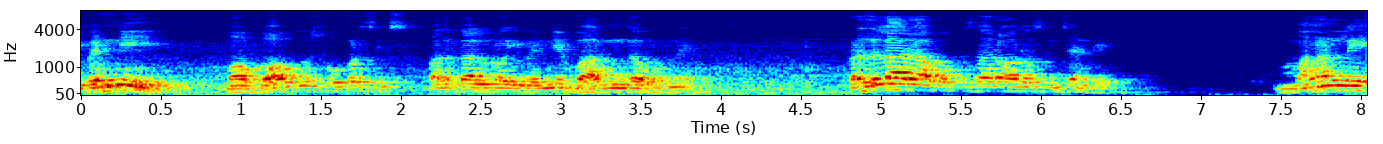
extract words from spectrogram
ఇవన్నీ మా బాబు సూపర్ సిక్స్ పథకాల్లో ఇవన్నీ భాగంగా ఉన్నాయి. ప్రజలారా ఒక్కసారి ఆలోచించండి. మనల్ని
